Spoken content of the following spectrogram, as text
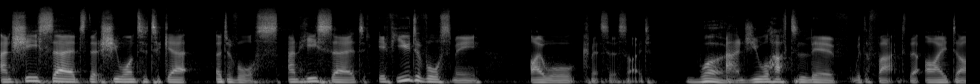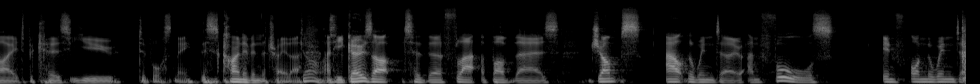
and she said that she wanted to get a divorce, and he said, "If you divorce me, I will commit suicide." Whoa. and you will have to live with the fact that I died because you divorced me. This is kind of in the trailer. God. And he goes up to the flat above theirs, jumps out the window, and falls in on the window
